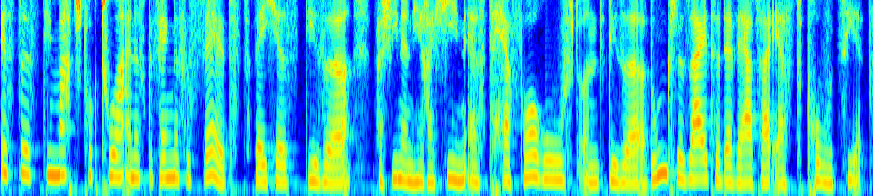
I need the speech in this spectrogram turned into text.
ist es die Machtstruktur eines Gefängnisses selbst, welches diese verschiedenen Hierarchien erst hervorruft und diese dunkle Seite der Wärter erst provoziert?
